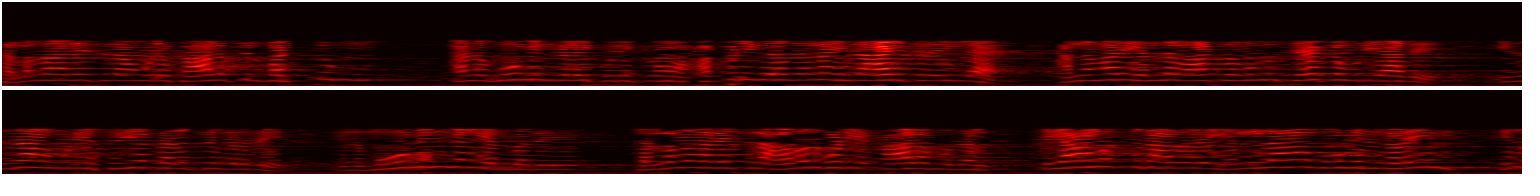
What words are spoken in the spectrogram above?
சல்லதாலயத்தில் அவங்களுடைய காலத்தில் மட்டும் அந்த மூமின்களை குறிக்கும் அப்படிங்கறதெல்லாம் இந்த ஆயத்துல இல்ல. அந்த மாதிரி எந்த வாசகமும் சேர்க்க முடியாது. இதுதான் அவங்களுடைய சுய கருத்துங்கிறது. இந்த மூமின்கள் என்பது சல்லதாலயத்தில் அவர்களுடைய காலம் முதல் கியாமத்து நாள் வரை எல்லா மூமின்களையும் இது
